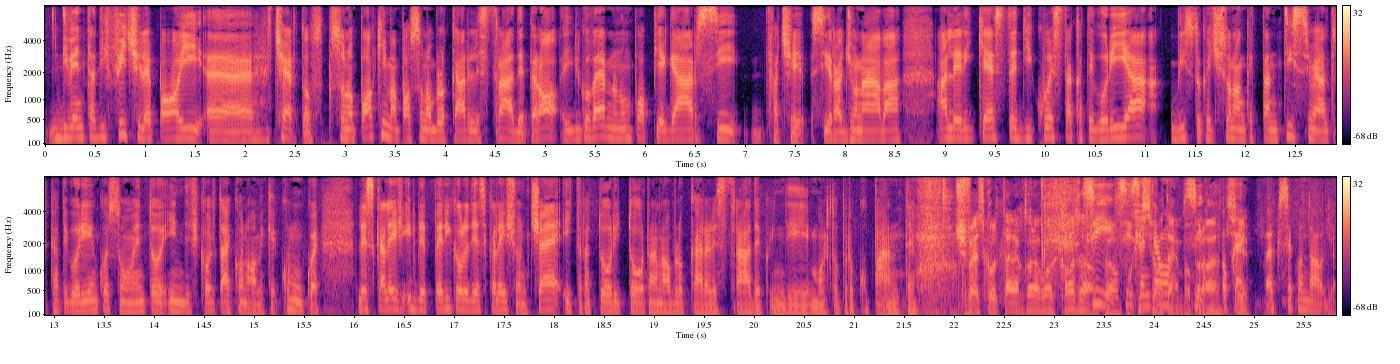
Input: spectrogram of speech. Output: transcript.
diventa difficile poi, eh, certo sono pochi ma possono le strade, però il governo non può piegarsi, face, si ragionava, alle richieste di questa categoria, visto che ci sono anche tantissime altre categorie in questo momento in difficoltà economiche. Comunque il pericolo di escalation c'è, i trattori tornano a bloccare le strade, quindi molto preoccupante. Ci fai ascoltare ancora qualcosa? Sì, ho sì, pochissimo sentiamo, tempo sì, però. Eh? Ok, Sì. secondo audio.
